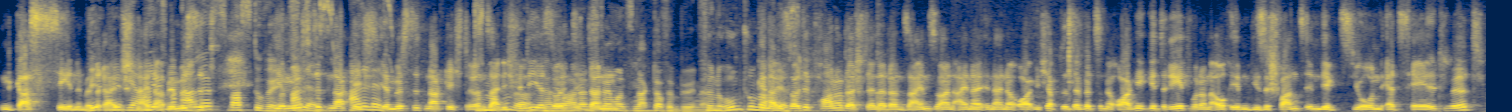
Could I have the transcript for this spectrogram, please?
eine Gastszene mit wir, reinschneiden. Wir, aber ihr müsstet, alles, was du willst. Ihr müsstet, alles, nackig, alles. Ihr müsstet nackig drin sein. Ich finde, ihr solltet dann... stellen wir uns nackt auf die Bühne. Für einen Ruhm tun wir Genau, alles. ihr solltet Pornodarsteller dann sein, so an einer, in einer Orgie. Ich habe, da wird so eine Orgie gedreht, wo dann auch eben diese Schwanzinjektion erzählt wird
